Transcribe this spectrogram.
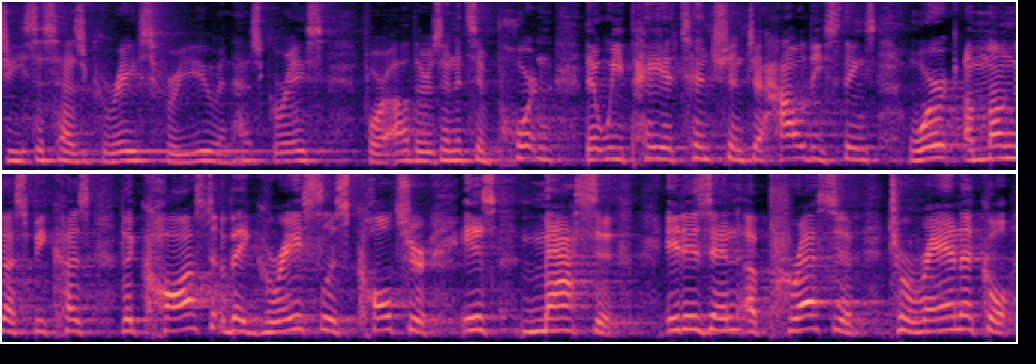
Jesus has grace for you and has grace for others. And it's important that we pay attention to how these things work among us because the cost of a graceless culture is massive. It is an oppressive, tyrannical,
